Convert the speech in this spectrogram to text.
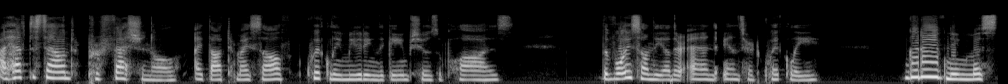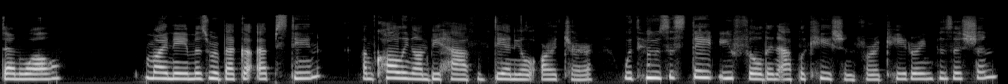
I have to sound professional, I thought to myself, quickly muting the game show's applause. The voice on the other end answered quickly. Good evening, Miss Stenwell. My name is Rebecca Epstein. I'm calling on behalf of Daniel Archer, with whose estate you filled an application for a catering position.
